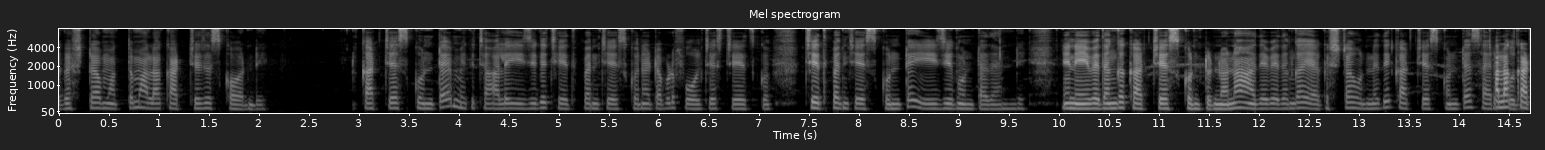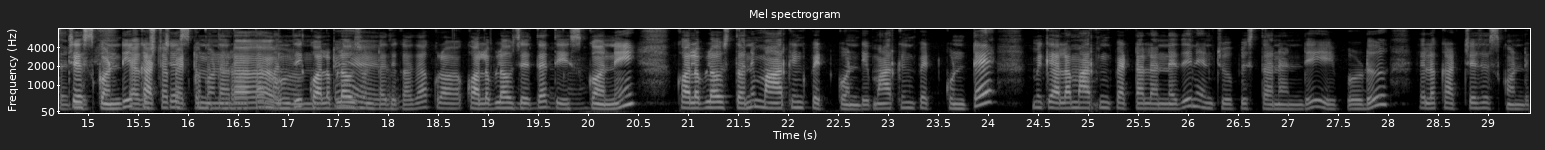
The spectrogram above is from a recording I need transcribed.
ఎగస్ట్రా మొత్తం అలా కట్ చేసేసుకోండి. కట్ చేసుకుంటే మీకు చాలా ఈజీగా చేతి పని చేసుకునేటప్పుడు ఫోల్డ్ చేసి చేసుకు చేతి పని చేసుకుంటే ఈజీగా ఉంటుందండి. నేను ఏ విధంగా కట్ చేసుకుంటున్నానో అదే విధంగా ఎక్స్ట్రా ఉన్నది కట్ చేసుకుంటే సరే అలా కట్ చేసుకోండి. తర్వాత మంది కొల బ్లౌజ్ ఉంటుంది కదా కొల బ్లౌజ్ అయితే తీసుకొని కొల బ్లౌజ్తోని మార్కింగ్ పెట్టుకోండి. మార్కింగ్ పెట్టుకుంటే మీకు ఎలా మార్కింగ్ పెట్టాలనేది నేను చూపిస్తానండి. ఇప్పుడు ఇలా కట్ చేసేసుకోండి.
